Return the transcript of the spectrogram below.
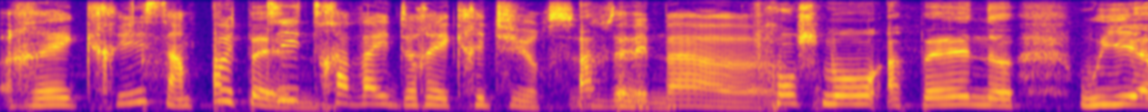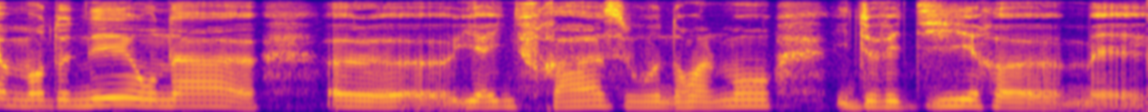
réécrit, c'est un À petit peine. travail de réécriture. À vous n'avez pas. euh, Franchement, à peine. Oui, à un moment donné, on a, il y a une phrase où normalement il devait dire, mais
